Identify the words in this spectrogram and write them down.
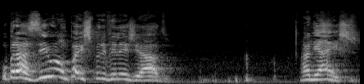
O Brasil é um país privilegiado. Aliás,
